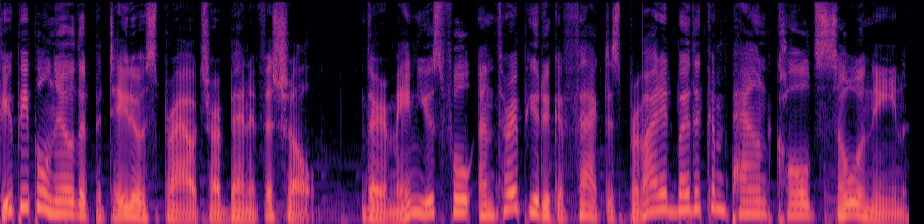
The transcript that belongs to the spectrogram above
Few people know that potato sprouts are beneficial. Their main useful and therapeutic effect is provided by the compound called solanine.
